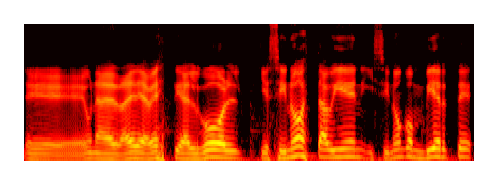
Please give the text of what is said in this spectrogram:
eh, una verdadera bestia del gol. Que si no está bien y si no convierte,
